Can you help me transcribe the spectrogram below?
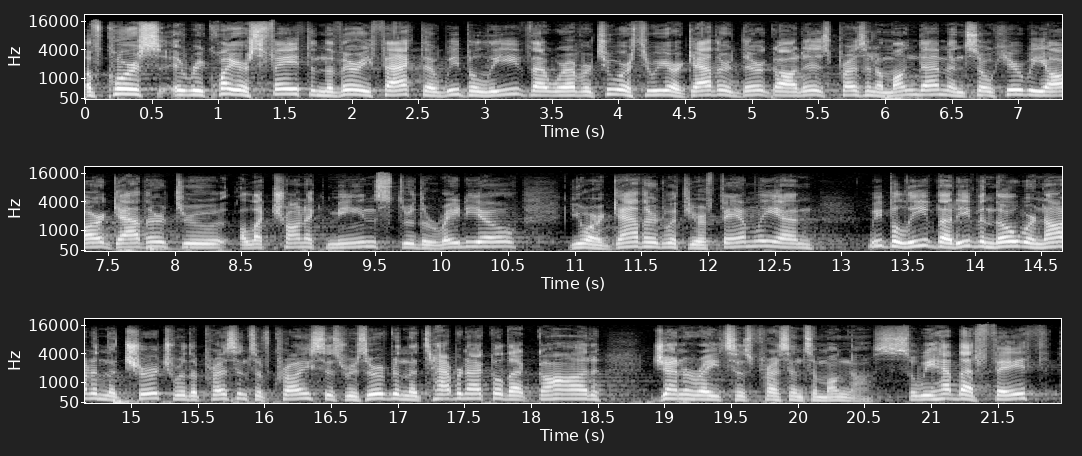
Of course, it requires faith in the very fact that we believe that wherever two or three are gathered, there God is present among them. And so here we are gathered through electronic means, through the radio. You are gathered with your family, and we believe that even though we're not in the church where the presence of Christ is reserved in the tabernacle, that God generates his presence among us. So we have that faith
